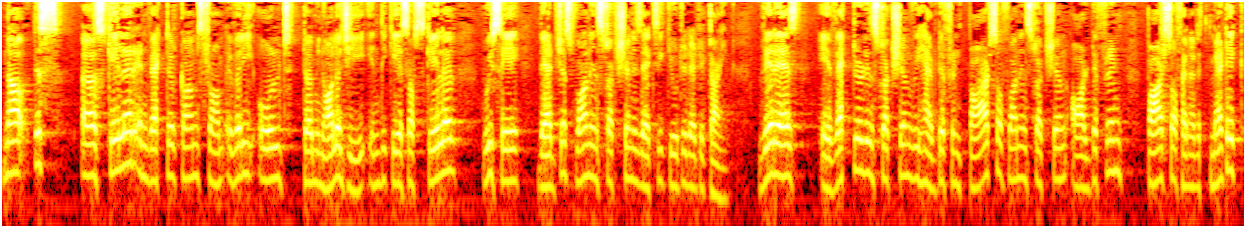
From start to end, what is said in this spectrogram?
Now, this uh, scalar and vector comes from a very old terminology. In the case of scalar, we say that just one instruction is executed at a time, whereas a vectored instruction, we have different parts of one instruction or different parts of an arithmetic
